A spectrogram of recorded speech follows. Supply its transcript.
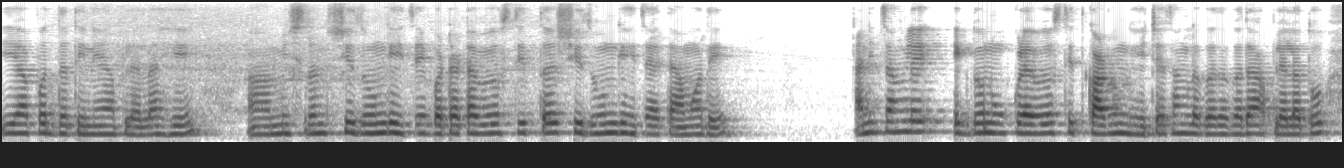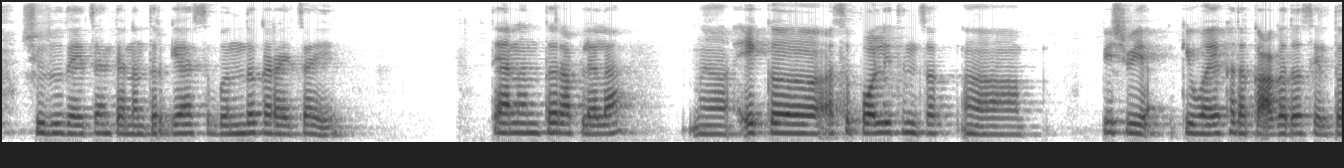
या पद्धतीने आपल्याला हे मिश्रण शिजवून घ्यायचं आहे बटाटा व्यवस्थित शिजवून घ्यायचा आहे त्यामध्ये. आणि चांगले एक दोन उकळ्या व्यवस्थित काढून घ्यायच्या चांगलं गदगदा आपल्याला तो शिजू द्यायचा आणि त्यानंतर गॅस बंद करायचा आहे. त्यानंतर आपल्याला एक असं पॉलिथिनचा पिशवी किंवा एखादा कागद असेल तर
